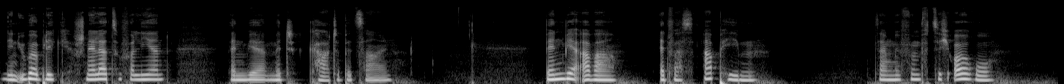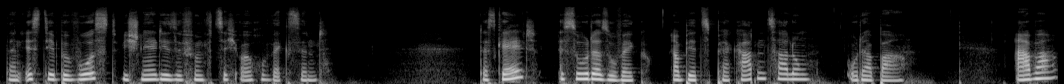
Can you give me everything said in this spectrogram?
den Überblick schneller zu verlieren, wenn wir mit Karte bezahlen. Wenn wir aber etwas abheben, sagen wir 50 Euro, dann ist dir bewusst, wie schnell diese 50 Euro weg sind. Das Geld ist so oder so weg, ob jetzt per Kartenzahlung oder bar. Aber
